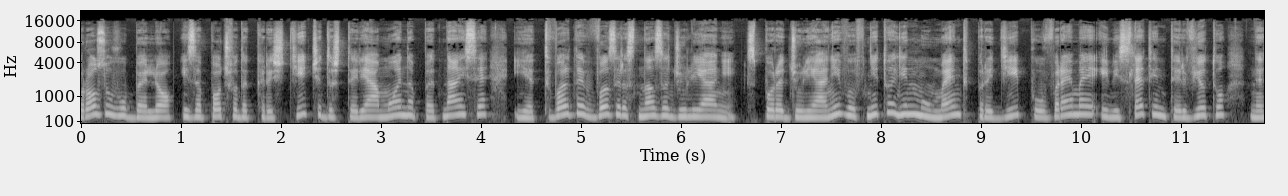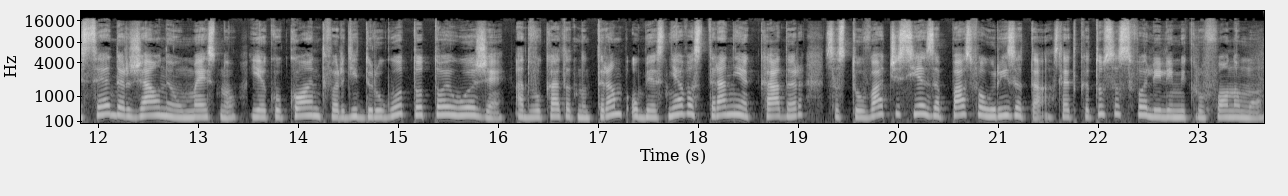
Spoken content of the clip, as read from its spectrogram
розово бельо и започва да крещи, че дъщеря му е на 15 и е твърде възрастна за Джулиани. Според Джулиани, в нито един момент преди, по време или след интервюто не се е държал неуместно и ако Коен твърди друго, то той лъже. Адвокатът на Тръмп обяснява странния кадър с това, че си е запасвал ризата, след като са свалили микрофона му.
